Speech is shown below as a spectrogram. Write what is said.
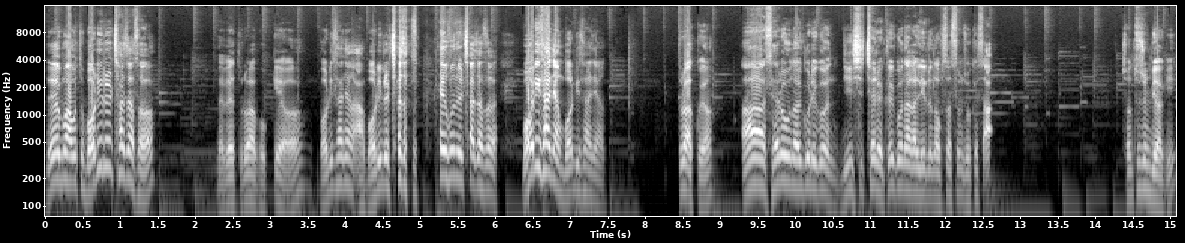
네, 뭐 아무튼 머리를 찾아서 맵에 들어와 볼게요. 머리 사냥, 아, 머리를 찾아서, 행운을 찾아서, 머리 사냥, 머리 사냥. 들어왔고요. 아, 새로운 얼굴이군. 네 시체를 끌고 나갈 일은 없었으면 좋겠어. 아! 전투 준비하기?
